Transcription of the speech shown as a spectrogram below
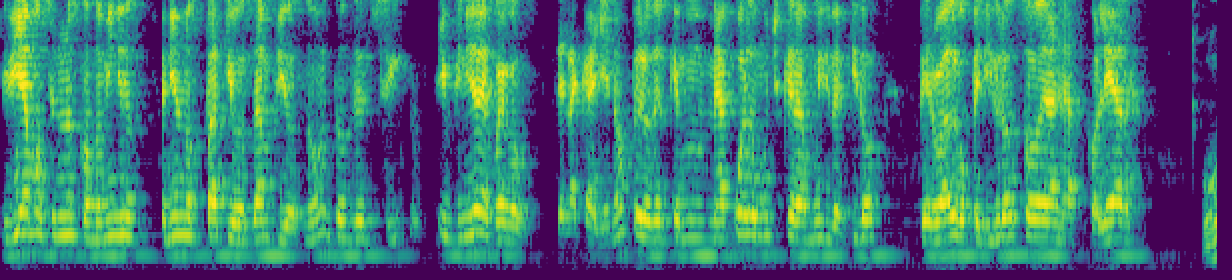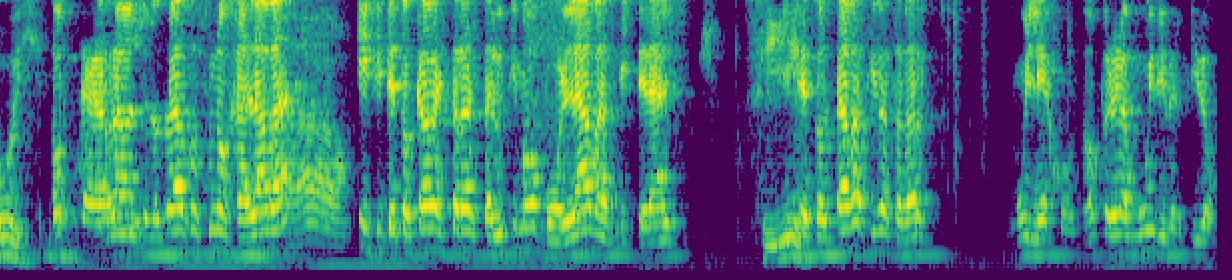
vivíamos en unos condominios, tenían unos patios amplios, ¿no? Entonces, sí, infinidad de juegos de la calle, ¿no? Pero del que me acuerdo mucho que era muy divertido, pero algo peligroso eran las coleadas. Uy, Todos se agarraban de los brazos, uno jalaba Wow. y si te tocaba estar hasta el último, volabas literal. Si sí. te soltabas ibas a dar muy lejos, ¿no? Pero era muy divertido.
